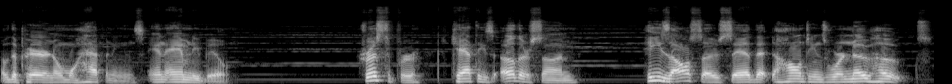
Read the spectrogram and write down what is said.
of the paranormal happenings in Amityville. Christopher, Kathy's other son, he's also said that the hauntings were no hoax.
